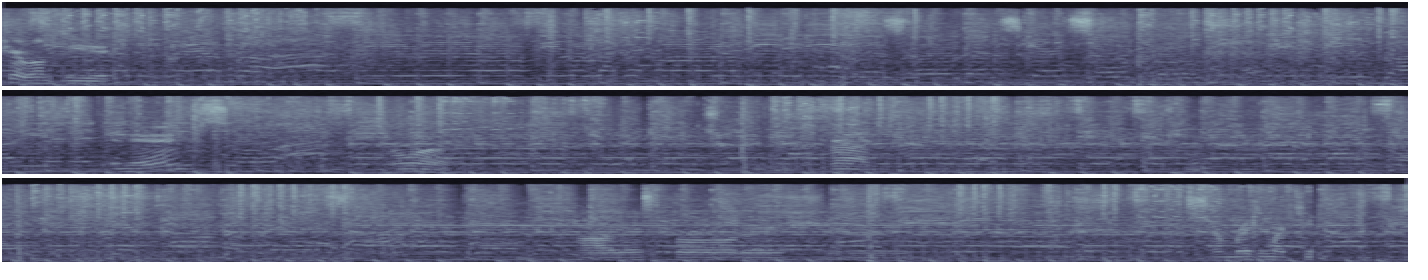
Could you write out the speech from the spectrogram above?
sure I want the... In there? Or... Right. Oh, that's bullshit. I'm raising my team.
